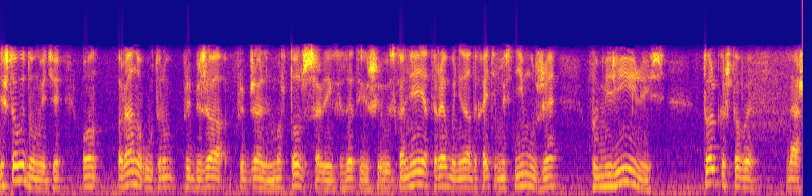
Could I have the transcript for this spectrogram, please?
И что вы думаете? Он рано утром прибежал, прибежали, может, тот же шалих из этой Ишивы, сказал, нет, Рэба, не надо ходить, мы с ним уже помирились. Только чтобы наш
